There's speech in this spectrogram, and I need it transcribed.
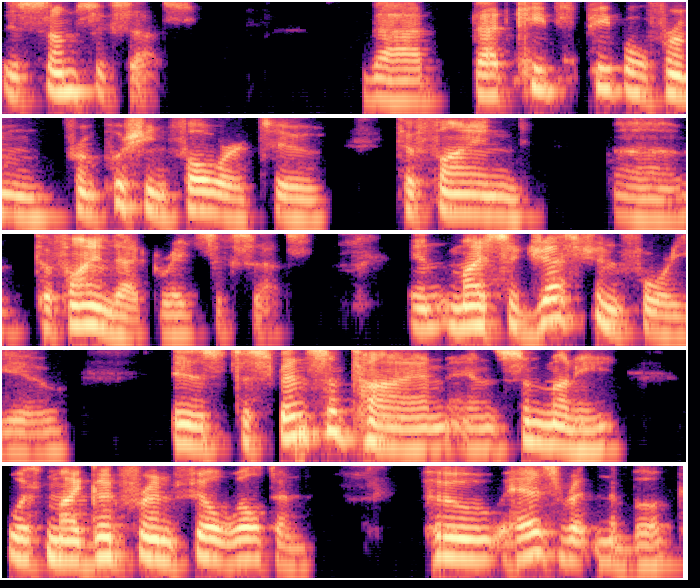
is some success. That, that keeps people from, from pushing forward to, to find, uh, to find that great success. And my suggestion for you is to spend some time and some money with my good friend Phil Wilton, who has written the book.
